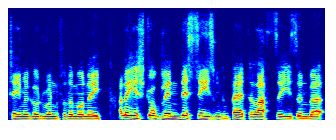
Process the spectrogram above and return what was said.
team a good run for the money. I know you're struggling this season compared to last season, but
